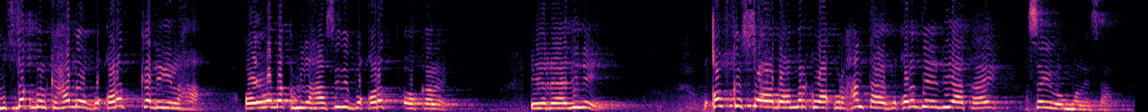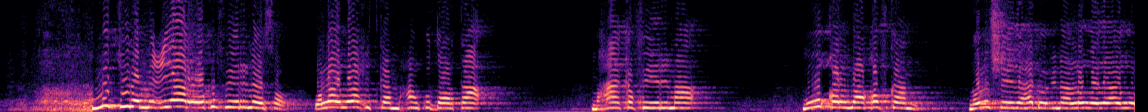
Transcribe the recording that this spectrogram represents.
mustaqbalka hadhow boqorad ka dhigi lahaa oo ula dhaqmi lahaa sidii boqorad oo kale ee raadine qof kasta oo dhaho marka waa qurxan tahay boqoradeediyaa tahay isagayba u malaysaa ma jiro micyaar oo ku fiirinayso? Wallaahi waaxidkan maxaan ku doortaa. Maxaan ka fiirinaa. Ma u qalmaa qofkan? Nolosheeda hadhow inaan la wadaago.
